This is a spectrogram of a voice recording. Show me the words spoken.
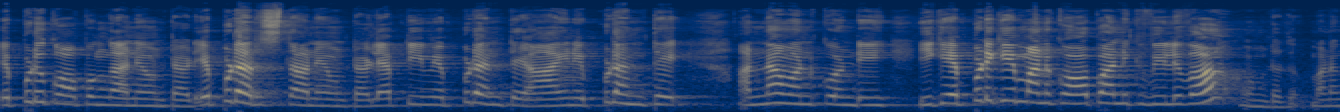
ఎప్పుడు కోపంగానే ఉంటాడు ఎప్పుడు అరుస్తానే ఉంటాడు లేకపోతే ఈమె ఎప్పుడు అంతే ఆయన ఎప్పుడు అంతే అన్నామనుకోండి ఇక ఎప్పటికీ మన కోపానికి విలువ ఉండదు. మనం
